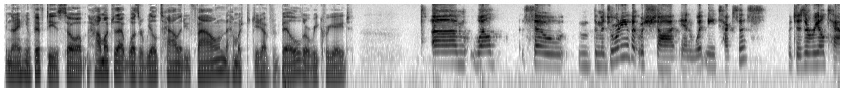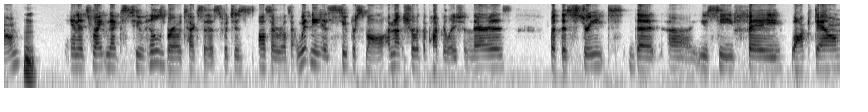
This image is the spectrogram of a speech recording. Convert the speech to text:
in the 1950s. So um, how much of that was a real town that you found? How much did you have to build or recreate? Um, well, so the majority of it was shot in Whitney, Texas, which is a real town. Hmm. And it's right next to Hillsboro, Texas, which is also a real town. Whitney is super small. I'm not sure what the population there is, but the street that uh, you see Faye walk down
